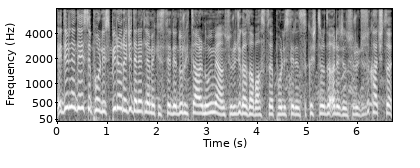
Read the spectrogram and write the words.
Edirne'de ise polis bir aracı denetlemek istedi. Dur ihtarına uymayan sürücü gaza bastı. Polislerin sıkıştırdığı aracın sürücüsü kaçtı.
